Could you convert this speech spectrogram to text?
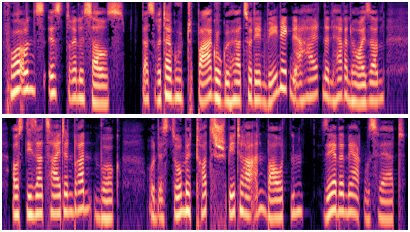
Vor uns ist Renaissance. Das Rittergut Bago gehört zu den wenigen erhaltenen Herrenhäusern aus dieser Zeit in Brandenburg und ist somit trotz späterer Anbauten sehr bemerkenswert.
